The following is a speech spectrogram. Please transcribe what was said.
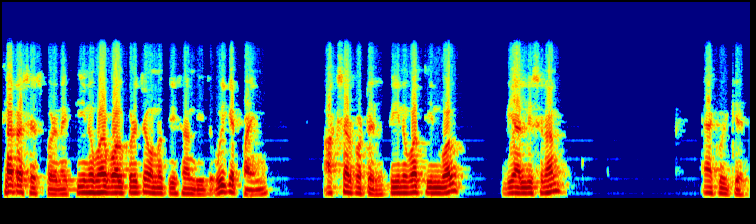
খেলাটা শেষ করে নেয়। তিন ওভার বল করেছে, উনত্রিশ রান দিয়েছে। উইকেট পায়নি। অক্ষর পটেল তিন ওভার তিন বল বিয়াল্লিশ রান এক উইকেট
